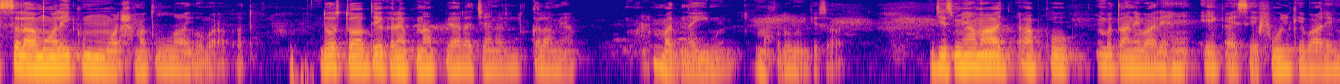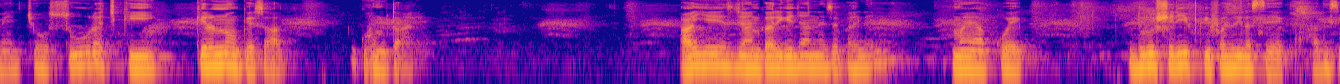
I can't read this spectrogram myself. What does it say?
السلام علیکم ورحمۃ اللہ وبرکاتہ۔ دوستو، آپ دیکھ رہے ہیں اپنا پیارا چینل کلام محمد نعیم مخدومی کے ساتھ، جس میں ہم آج آپ کو بتانے والے ہیں ایک ایسے پھول کے بارے میں جو سورج کی کرنوں کے ساتھ گھومتا ہے۔ آئیے اس جانکاری کے جاننے سے پہلے میں آپ کو ایک درو شریف کی فضیلت سے ایک حدیث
